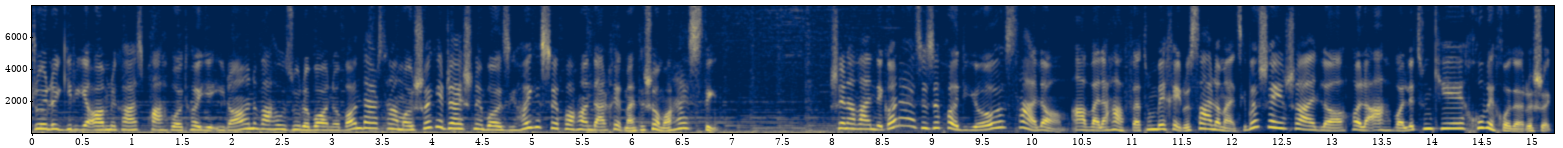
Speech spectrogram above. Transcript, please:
جلوگیری آمریکا از پهپادهای ایران و حضور بانوان در تماشای جشن بازی های سپاهان در خدمت شما هستیم. شنوندگان عزیز پادیو سلام. اول هفتهتون به خیر و سلامتی باشه انشاءالله. حالا احوالتون که خوب خدا رو شکر.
